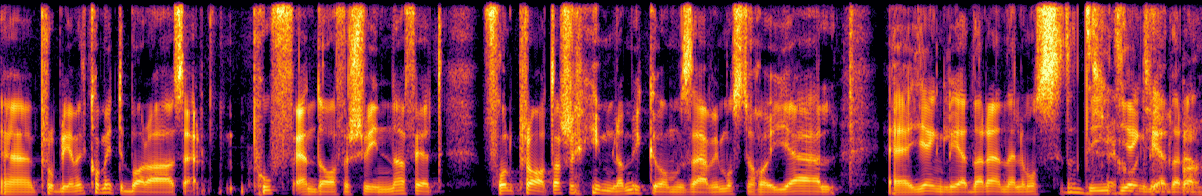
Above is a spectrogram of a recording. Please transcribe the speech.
Eh, problemet kommer inte bara så här, puff, en dag försvinna. För att folk pratar så himla mycket om att vi måste ha ihjäl eh, gängledaren eller måste sätta dit gängledaren.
